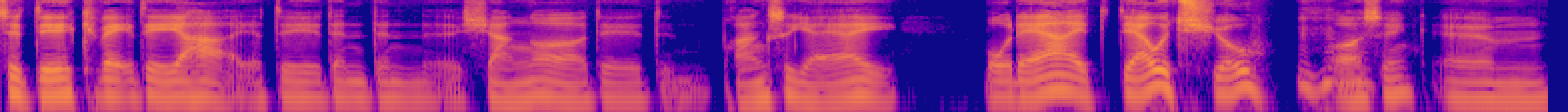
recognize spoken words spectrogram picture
til det kvæg, det jeg har, ja, det, den, den øh, genre og det, den branche, jeg er i, hvor det er, et, det er jo et show Mhm. mm-hmm. også, ikke? Øhm,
